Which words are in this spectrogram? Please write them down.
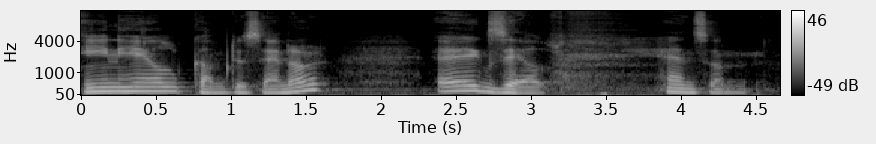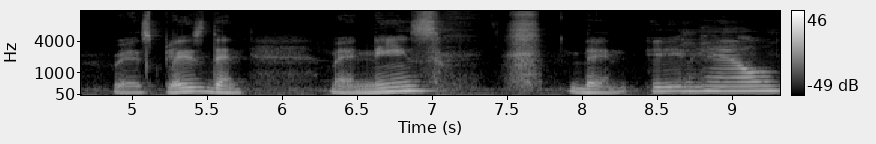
inhale come to center exhale hands on waist please then bend knees then inhale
